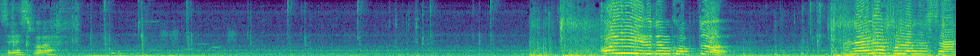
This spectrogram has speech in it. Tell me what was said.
Ses var. Ay ödüm koptu. Nereden fırladın sen?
